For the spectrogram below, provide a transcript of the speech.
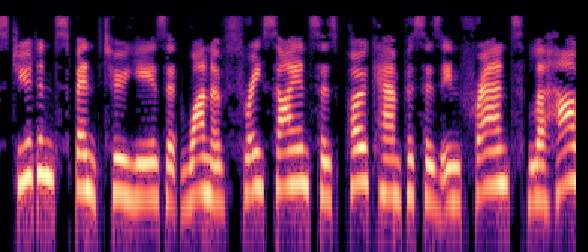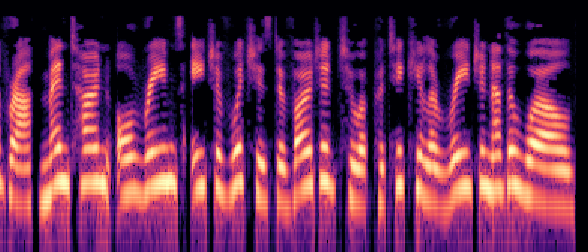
Students spent two years at one of three Sciences Po campuses in France Le Havre, Mentone, or Reims, each of which is devoted to a particular region of the world.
